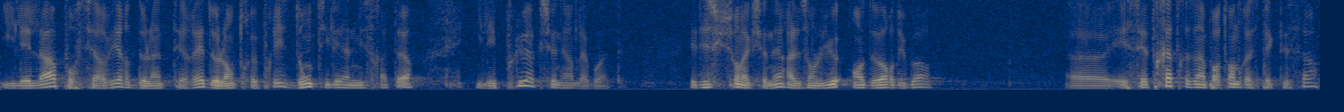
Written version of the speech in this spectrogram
il est là pour servir de l'intérêt de l'entreprise dont il est administrateur. Il n'est plus actionnaire de la boîte. Les discussions d'actionnaires, elles ont lieu en dehors du board. Euh, et c'est très très important de respecter ça.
